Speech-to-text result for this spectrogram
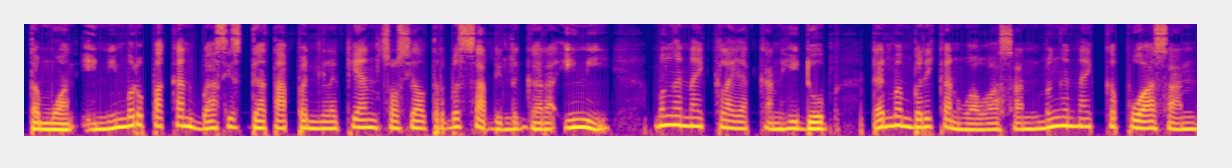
Temuan ini merupakan basis data penelitian sosial terbesar di negara ini mengenai kelayakan hidup dan memberikan wawasan mengenai kepuasan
